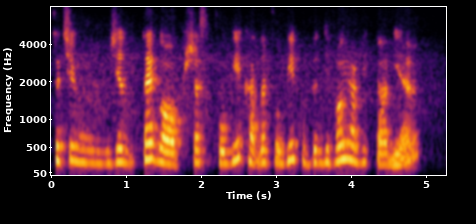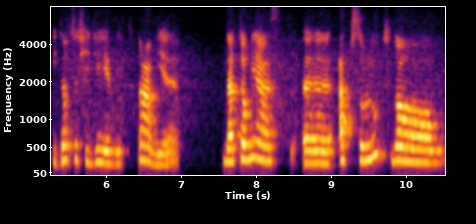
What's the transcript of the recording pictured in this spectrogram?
przedsięwziętego przez człowieka na człowieku będzie wojna w Wietnamie i to, co się dzieje w Wietnamie, Natomiast e, absolutną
